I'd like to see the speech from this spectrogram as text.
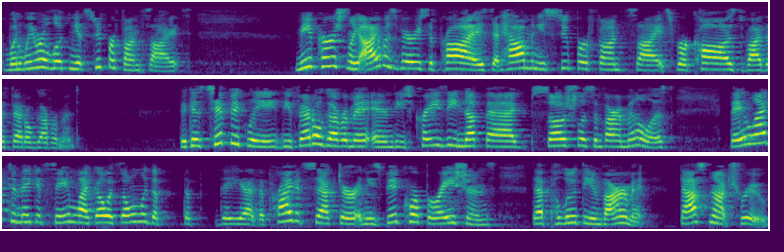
when we were looking at Superfund sites, me personally, I was very surprised at how many Superfund sites were caused by the federal government. Because typically, the federal government and these crazy nutbag socialist environmentalists, they like to make it seem like, oh, it's only the, the, the, uh, the private sector and these big corporations that pollute the environment. That's not true.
